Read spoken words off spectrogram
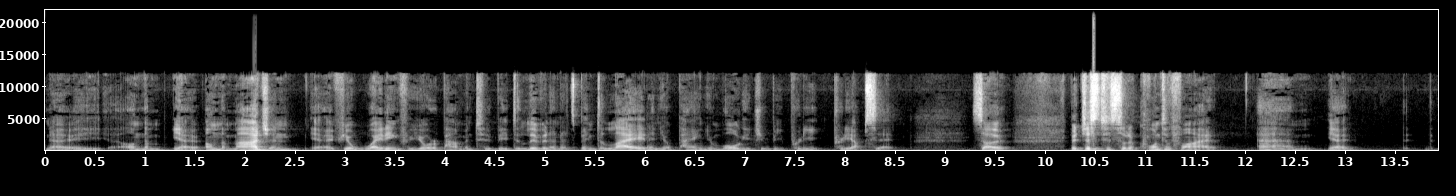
you know, on the you know on the margin, you know, if you're waiting for your apartment to be delivered and it's been delayed and you're paying your mortgage, you'd be pretty pretty upset. So, but just to sort of quantify it, um, you know,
